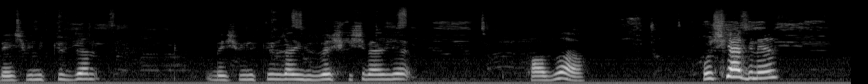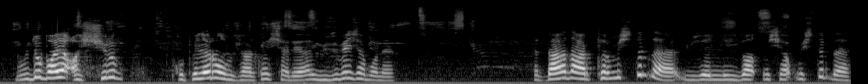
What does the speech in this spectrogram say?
5300'den 5300'den 105 kişi bence fazla. Hoş geldiniz. Bu video baya aşırı popüler olmuş arkadaşlar ya. 105 abone. Ha, Daha da arttırmıştır da 150-160 yapmıştır da.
